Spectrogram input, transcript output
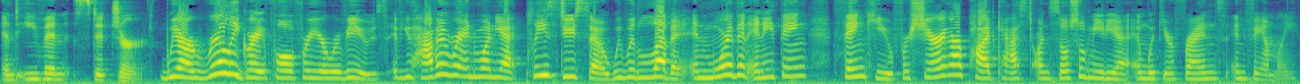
and even Stitcher. We are really grateful for your reviews. If you haven't written one yet, please do so. We would love it. And more than anything, thank you for sharing our podcast on social media and with your friends and family.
